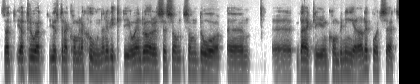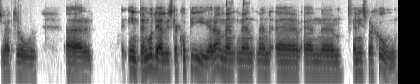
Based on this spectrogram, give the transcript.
Så att jag tror att just den här kombinationen är viktig och en rörelse som, som då ehm, eh, verkligen kombinerar det på ett sätt som jag tror är inte en modell vi ska kopiera, men, men, men eh, en, eh, en inspiration.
